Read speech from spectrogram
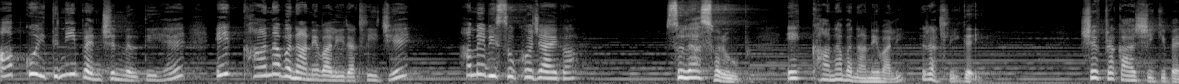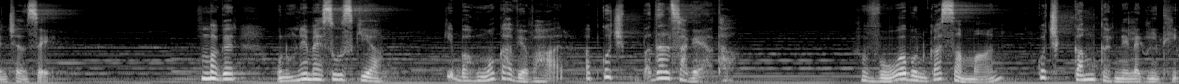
आपको इतनी पेंशन मिलती है, एक खाना बनाने वाली रख लीजिए, हमें भी सुख हो जाएगा। सुलह स्वरूप एक खाना बनाने वाली रख ली गई शिव प्रकाश जी की पेंशन से। मगर उन्होंने महसूस किया कि बहुओं का व्यवहार अब कुछ बदल सा गया था। वो अब उनका सम्मान कुछ कम करने लगी थी।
